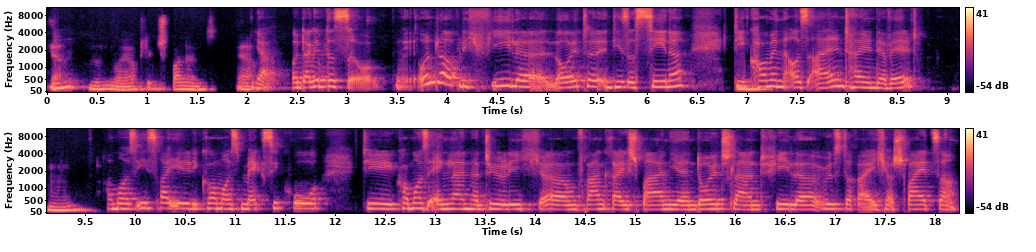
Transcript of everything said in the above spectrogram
Ja, mhm. mhm. naja, klingt spannend. Ja. ja, und da gibt es unglaublich viele Leute in dieser Szene, die mhm. kommen aus allen Teilen der Welt. Mhm. Kommen aus Israel, die kommen aus Mexiko, die kommen aus England natürlich, äh, Frankreich, Spanien, Deutschland, viele Österreicher, Schweizer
